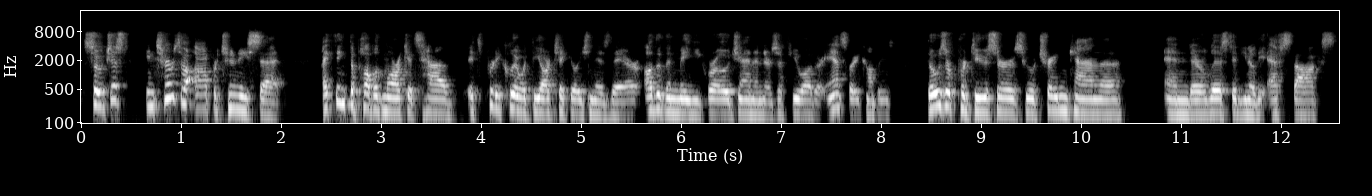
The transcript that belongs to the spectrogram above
So, just in terms of opportunity set, I think the public markets have, it's pretty clear what the articulation is there, other than maybe GrowGen and there's a few other ancillary companies. Those are producers who are trading Canada and they're listed, you know, the F stocks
